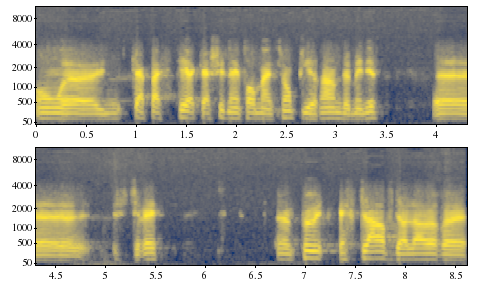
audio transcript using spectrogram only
ont euh, une capacité à cacher de l'information puis rendre le ministre, euh, je dirais, un peu esclaves de leur euh,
